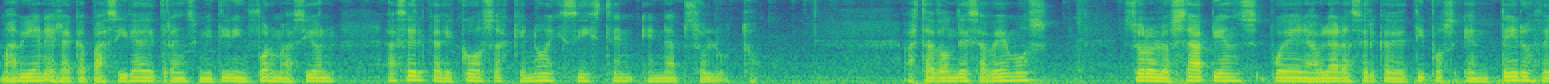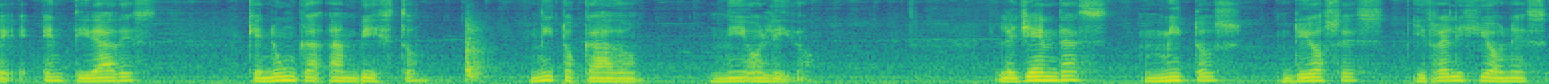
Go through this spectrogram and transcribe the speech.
más bien es la capacidad de transmitir información acerca de cosas que no existen en absoluto. Hasta donde sabemos, solo los sapiens pueden hablar acerca de tipos enteros de entidades que nunca han visto, ni tocado, ni olido. Leyendas, mitos, dioses y religiones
